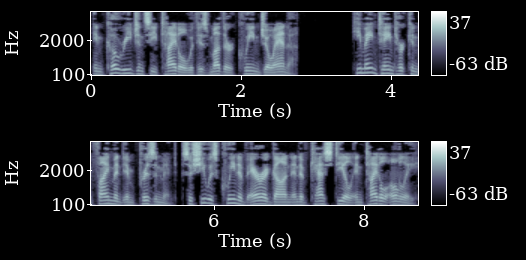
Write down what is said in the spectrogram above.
in co-regency title with his mother Queen Joanna. He maintained her confinement imprisonment, so she was Queen of Aragon and of Castile in title only.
